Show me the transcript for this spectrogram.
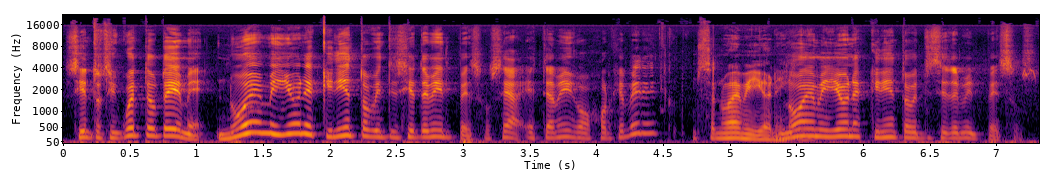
150 UTM, 9 millones 527 mil pesos. O sea, este amigo Jorge Pérez, son 9 millones. 9 millones 527 mil pesos.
